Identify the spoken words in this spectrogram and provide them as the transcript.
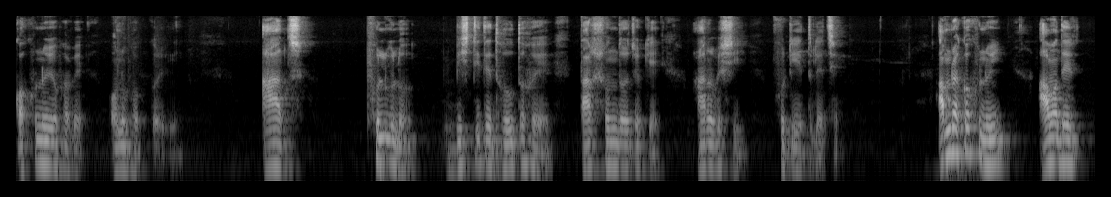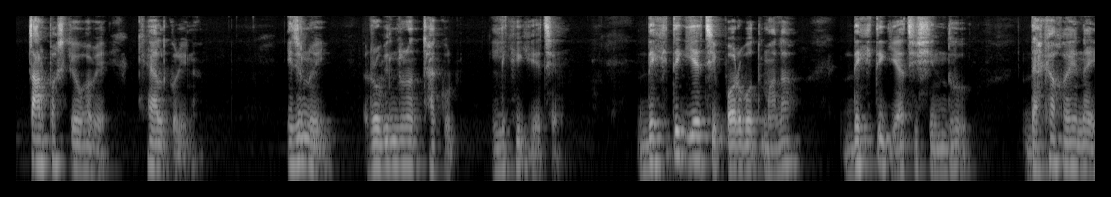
কখনোই ওভাবে অনুভব করিনি। আজ ফুলগুলো বৃষ্টিতে ধৌত হয়ে তার সৌন্দর্যকে আরও বেশি ফুটিয়ে তুলেছে। আমরা কখনোই আমাদের চারপাশকে ওভাবে খেয়াল করি না। এজন্যই রবীন্দ্রনাথ ঠাকুর লিখে গিয়েছেন, দেখিতে গিয়েছি পর্বতমালা, দেখিতে গিয়াছি সিন্ধু, দেখা হয় নাই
